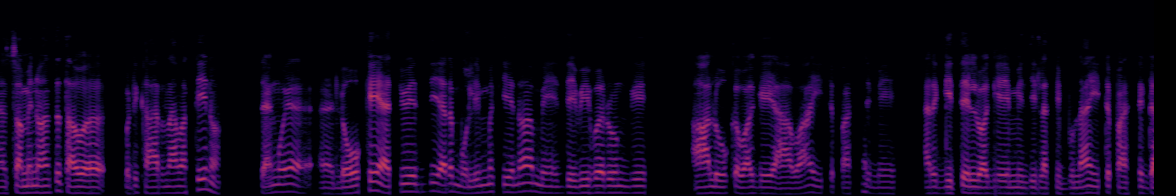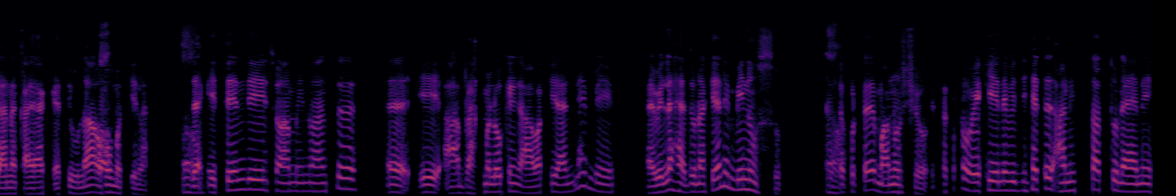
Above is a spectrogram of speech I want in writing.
ස්වාමීන් වහන්සේ තව පොඩි කාරණාවක් තියෙනවා. දැන් ඔය ලෝකේ ඇති වෙද්දී අර මුලින්ම කියනවා මේ දෙවිවරුන්ගේ ආලෝක වගේ ආවා ඊට පස්සේ මේ අර ගිතෙල් වගේ මිදිලා තිබුණා ඊට පස්සේ ඝන කයක් ඇති වුණා ඔහොම කියලා. දැන් එතෙන්දී ස්වාමීන් වහන්සේ ඒ බ්‍රහ්ම ලෝකෙන් ආවා කියන්නේ මේ ඇවිල්ලා හැදුනා කියන්නේ මිනිස්සු. එතකොට මිනිස්සු. එතකොට ඔය කියන විදිහට අනිත් සත්තු නෑනේ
